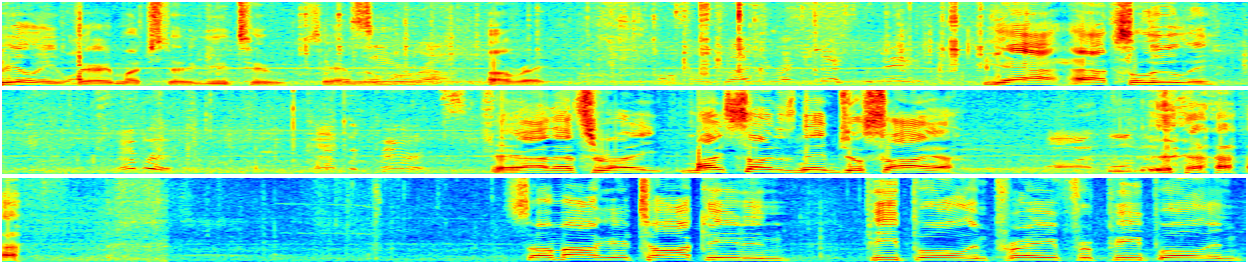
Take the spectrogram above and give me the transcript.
Really, Have a good very much so. You too, Samuel. See you around. All right. Also, I'm glad you recognize the name. Yeah, absolutely. Remember, Catholic parents. Yeah, that's right. My son is named Josiah. So I'm out here talking and people and praying for people and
